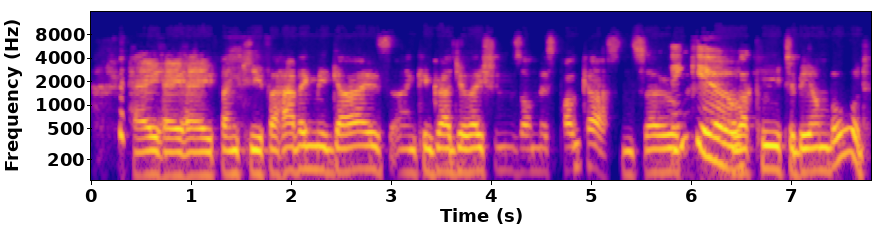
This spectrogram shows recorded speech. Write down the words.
hey, hey, hey. Thank you for having me, guys, and congratulations on this podcast. And so Thank you. lucky to be on board.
